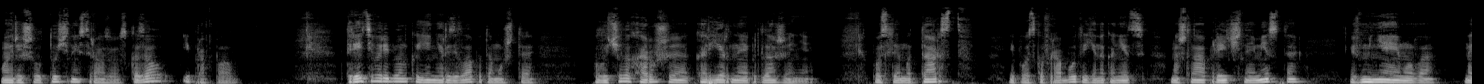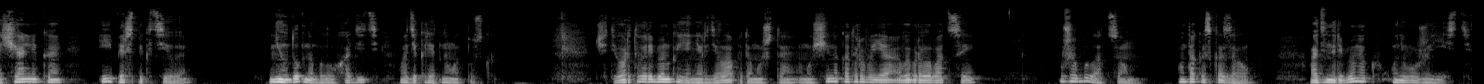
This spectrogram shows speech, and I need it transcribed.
Он решил точно и сразу, сказал и пропал. Третьего ребенка я не родила, потому что получила хорошее карьерное предложение. После мытарств и поисков работы я, наконец, нашла приличное место, вменяемого начальника и перспективы. Неудобно было уходить в декретный отпуск. Четвертого ребенка я не родила, потому что мужчина, которого я выбрала в отцы, уже был отцом. Он так и сказал. Один ребенок у него уже есть.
